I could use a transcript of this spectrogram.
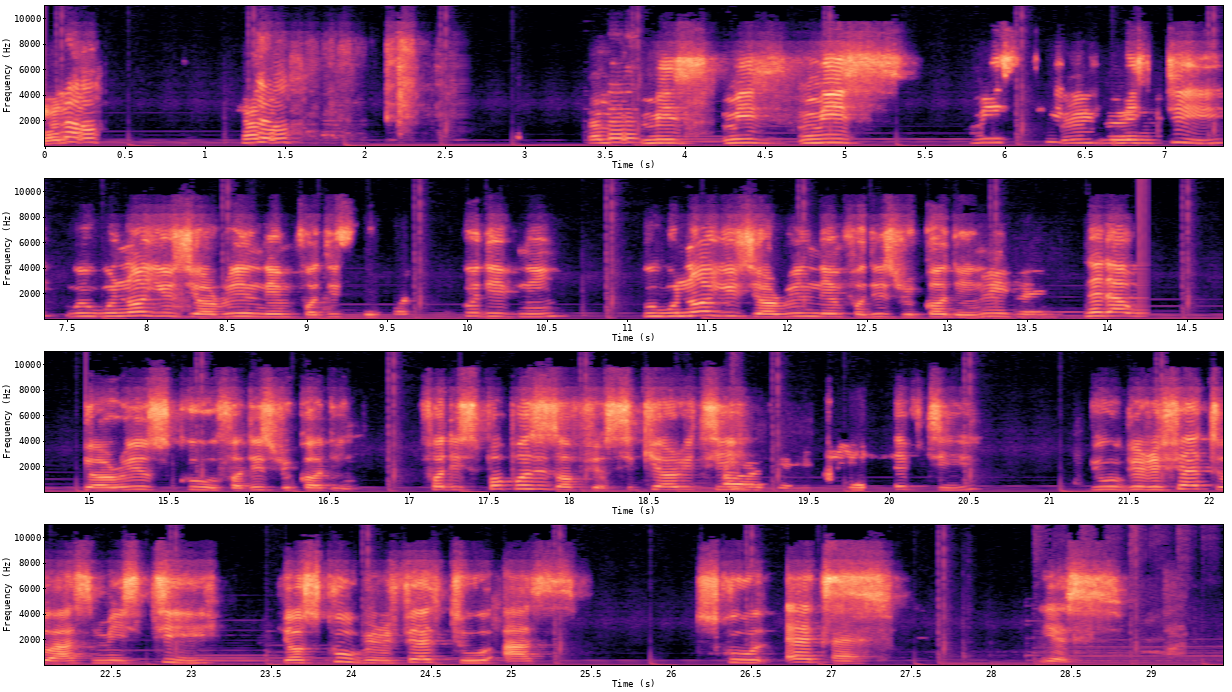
Hello. Hello. Hello. Miss Miss Miss Miss T, Miss. T, we will not use your real name for this recording. Good evening. We will not use your real name for this recording. Good evening. Neither will your real school for this recording. For the purposes of your security Oh, okay. and safety, you will be referred to as Miss T. Your school will be referred to as School X. S. Yes.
